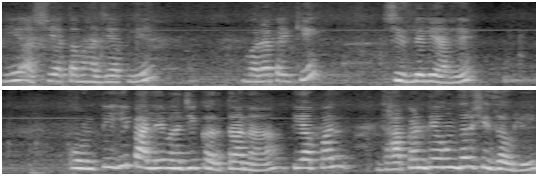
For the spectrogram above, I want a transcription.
ही अशी आता भाजी आपली बऱ्यापैकी शिजलेली आहे. कोणतीही पालेभाजी करताना ती आपण झाकण ठेवून जर शिजवली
